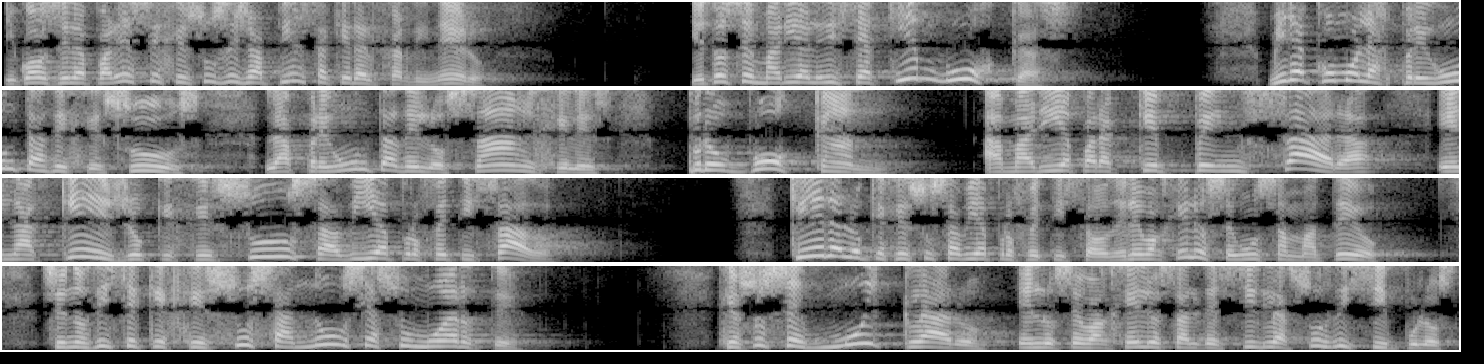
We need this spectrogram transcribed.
Y cuando se le aparece Jesús, ella piensa que era el jardinero. Y entonces María le dice, ¿a quién buscas? Mira cómo las preguntas de Jesús, las preguntas de los ángeles, provocan a María para que pensara en aquello que Jesús había profetizado. ¿Qué era lo que Jesús había profetizado? En el Evangelio según San Mateo se nos dice que Jesús anuncia su muerte. Jesús es muy claro en los Evangelios al decirle a sus discípulos,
